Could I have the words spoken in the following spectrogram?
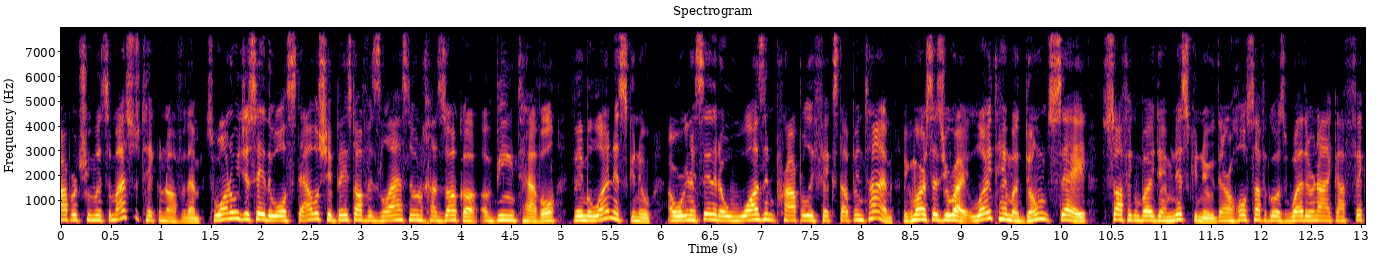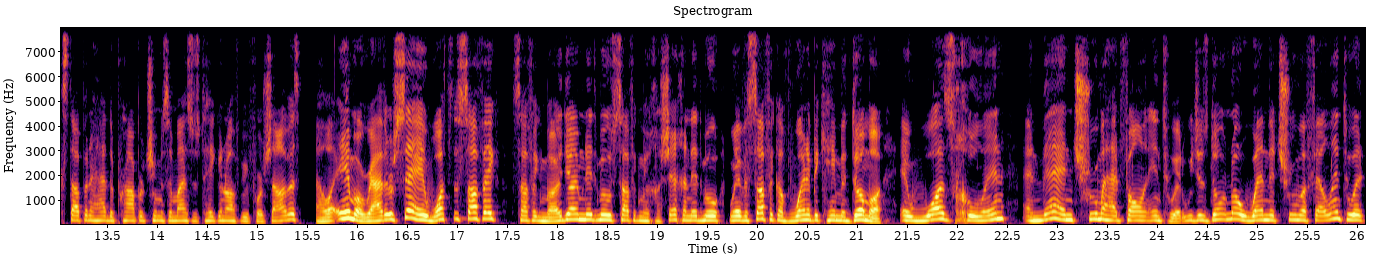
proper Truma Samais was taken off of them. So why don't we just say that we'll establish it based off his last known Chazaka of being Tavel, Vema Loiniskanu, and we're going to say that it wasn't properly fixed up in time. The Gemara says you're right. Loitema, don't say Safik by Niskanu. Their whole suffix was whether or not it got fixed up and it had the proper Truma Samais was taken off before Shabbos. Ela rather say, what's the suffix? Suffix Ma'adayim Nidmu, suffix Mechashecha Nidmu. We have a suffix of when it became a Duma. It was Chulin, and then Truma had fallen into it. We just don't know when the Truma fell into it.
